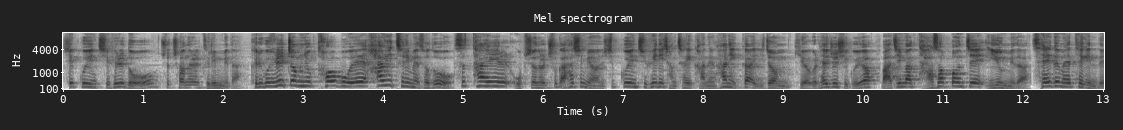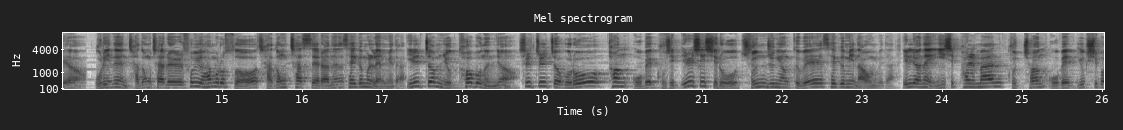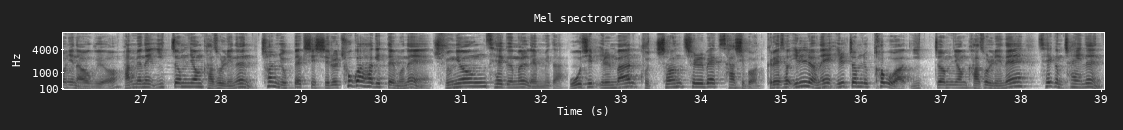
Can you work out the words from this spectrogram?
19인치 휠도 추천을 드립니다. 그리고 1.6 터보의 하위 트림에서도 스타일 옵션을 추가하시면 19인치 휠이 장착이 가능하니까 이 점 기억을 해주시고요. 마지막 다섯 번째 이유입니다. 세금 혜택인데요. 우리는 자동차를 소유함으로써 자동차세라는 세금을 냅니다. 1.6 터보는요, 실질적으로 1591cc로 준중형급의 세금이 나옵니다. 1년에 28만 9,560원이 나오고요. 반면에 2.0 가솔린은 1600cc를 초과하기 때문에 중형 세금을 냅니다. 51만 9,740원. 그래서 1년에 1.6 터보와 2.0 가솔린의 세금 차이는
